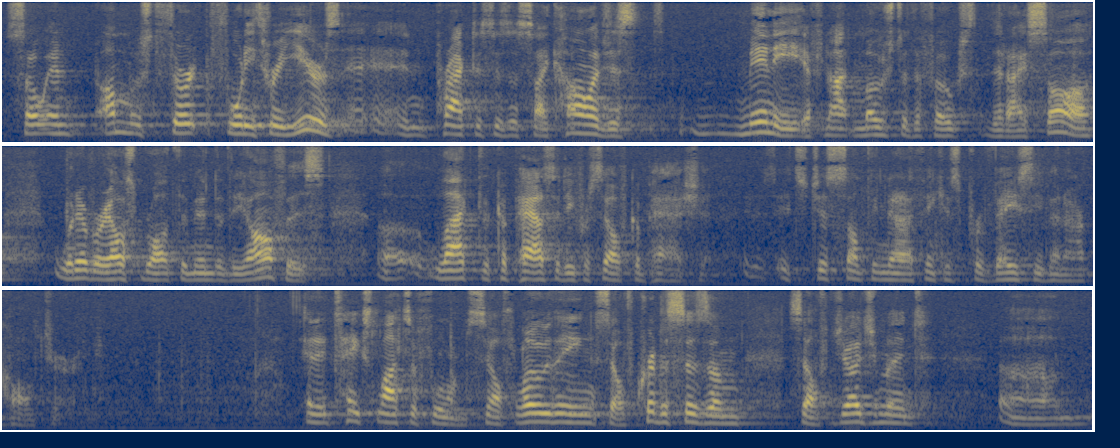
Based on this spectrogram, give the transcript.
So, in almost 30, 43 years uh, in practice as a psychologist, many, if not most, of the folks that I saw whatever else brought them into the office, uh, lacked the capacity for self compassion. It's, it's just something that I think is pervasive in our culture. And it takes lots of forms self loathing, self criticism, self judgment, um,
